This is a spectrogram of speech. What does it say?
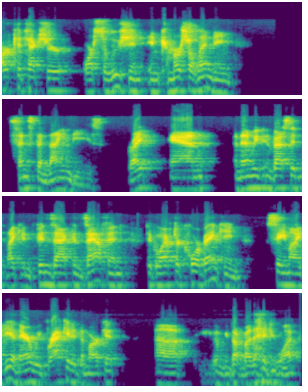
architecture or solution in commercial lending since the 90s, right? And and then we invested like in Finxact and Zafin to go after core banking. Same idea. There we bracketed the market. Uh, we can talk about that if you want.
